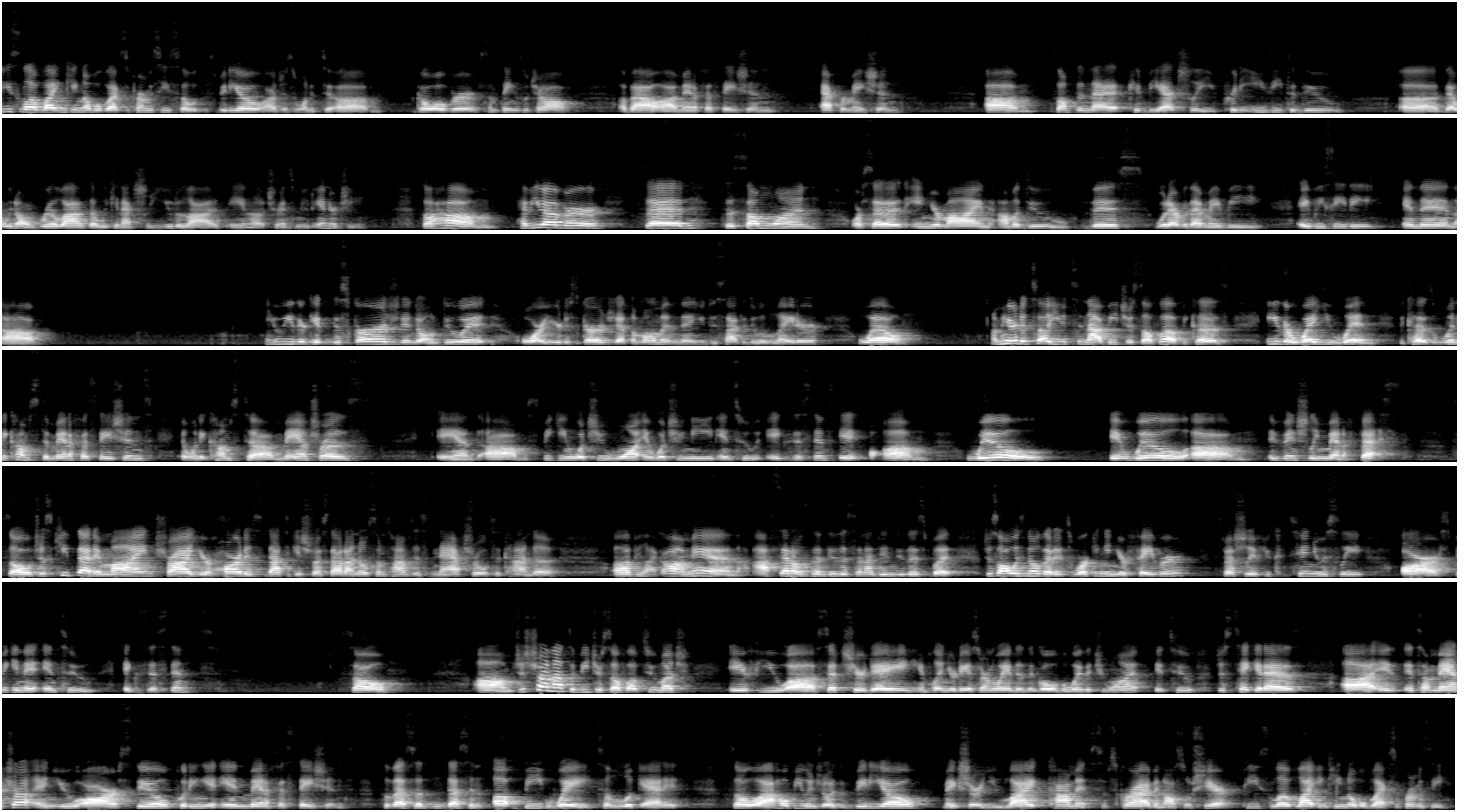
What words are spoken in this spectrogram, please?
Peace, love, light, and King Noble Black Supremacy. So with this video, I just wanted to um, go over some things with y'all about uh, manifestations, affirmations, um, something that can be actually pretty easy to do uh, that we don't realize that we can actually utilize and uh, transmute energy. So um, have you ever said to someone or said in your mind, I'm going to do this, whatever that may be, A, B, C, D, and then uh, you either get discouraged and don't do it, or you're discouraged at the moment and then you decide to do it later. Well, I'm here to tell you to not beat yourself up because either way you win. Because when it comes to manifestations and when it comes to mantras and um, speaking what you want and what you need into existence, it um, will it will um, eventually manifest. So just keep that in mind. Try your hardest not to get stressed out. I know sometimes it's natural to kind of uh, be like, oh man, I said I was going to do this and I didn't do this. But just always know that it's working in your favor, especially if you continuously are speaking it into existence. So um, just try not to beat yourself up too much if you uh, set your day and plan your day a certain way and doesn't go the way that you want it to. Just take it as uh, it, it's a mantra and you are still putting it in manifestations. So that's a that's an upbeat way to look at it. So uh, I hope you enjoyed the video. Make sure you like, comment, subscribe, and also share. Peace, love, light, and King Noble Black Supremacy.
